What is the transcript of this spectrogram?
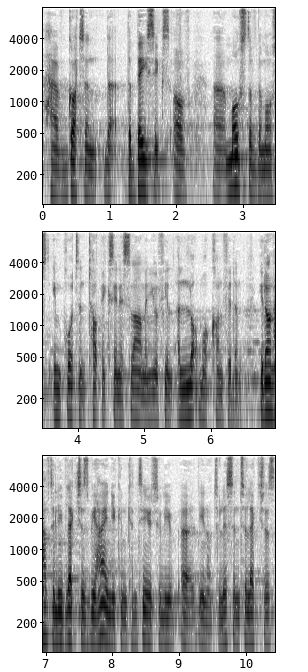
have gotten the, the basics of uh, most of the most important topics in Islam, and you'll feel a lot more confident. You don't have to leave lectures behind. You can continue to leave, uh, you know, to listen to lectures,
